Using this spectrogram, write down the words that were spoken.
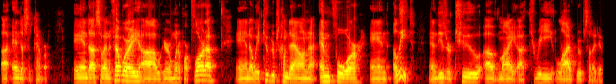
uh, end of September. And uh, so end of February, uh, we're here in Winter Park, Florida, and uh, we had two groups come down, uh, M4 and Elite. And these are two of my three live groups that I do.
